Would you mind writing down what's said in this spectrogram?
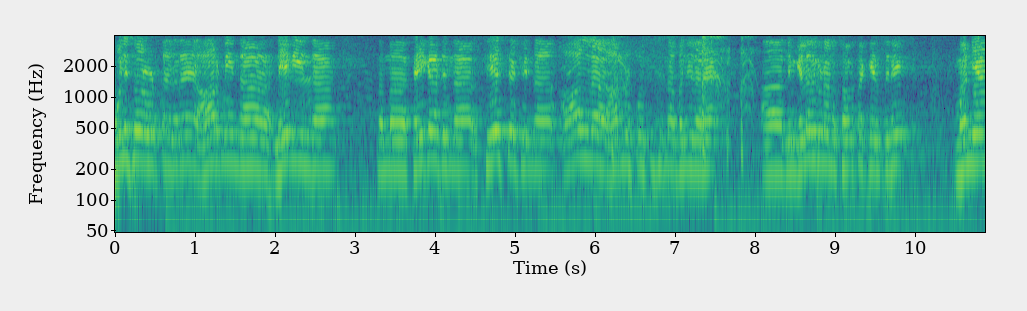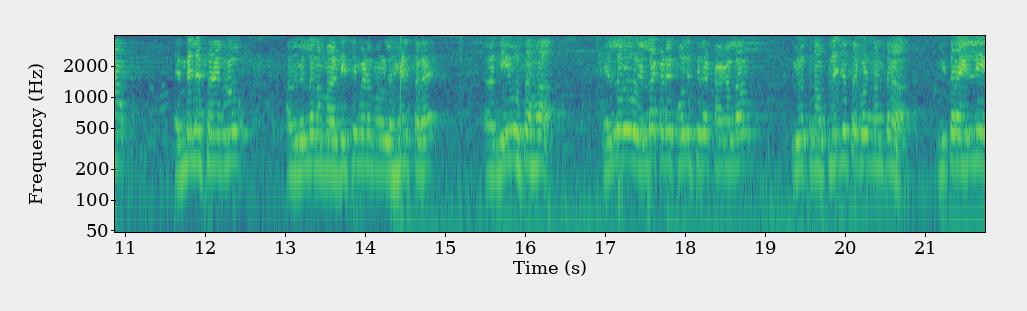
ಪೊಲೀಸವರು ಓಡ್ತಾ ಇದ್ದಾರೆ. ಆರ್ಮಿಯಿಂದ ನೇವಿಯಿಂದ ನಮ್ಮ ಕೈಗಾದಿಂದ ಸಿ ಎಸ್ ಎಫ್ ಇಂದ ಆಲ್ ಆರ್ಮಡ್ ಫೋರ್ಸಸ್ ಇಂದ ಬಂದಿದ್ದಾರೆ. ನಿಮ್ಗೆಲ್ಲರಿಗೂ ನಾನು ಸ್ವಾಗತ ಕೇಳ್ತೀನಿ. ಮಾನ್ಯ ಎಂ ಎಲ್ ಎ ಸಾಹೇಬರು, ಅದನ್ನೆಲ್ಲ ನಮ್ಮ ಡಿ ಸಿ ಮೇಡಮ್ ಅವರೆಲ್ಲ ಹೇಳ್ತಾರೆ. ನೀವು ಸಹ ಎಲ್ಲರೂ ಎಲ್ಲ ಕಡೆ ಪೊಲೀಸ್ ಇರೋಕ್ಕಾಗಲ್ಲ. ಇವತ್ತು ನಾವು ಪ್ಲೇಜ್ ತಗೊಂಡ ನಂತರ ಈ ಥರ ಇಲ್ಲಿ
